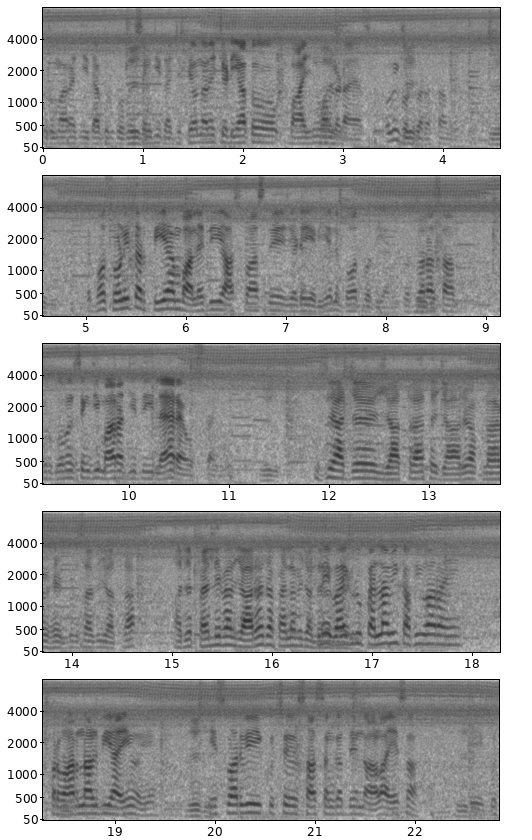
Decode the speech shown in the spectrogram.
ਗੁਰੂ ਮਹਾਰਾਜ ਜੀ ਦਾ ਗੁਰੂ ਗੋਬਿੰਦ ਸਿੰਘ ਜੀ ਦਾ ਜਿੱਥੇ ਉਹਨਾਂ ਨੇ ਚਿੜੀਆਂ ਤੋਂ ਬਾਜ ਨੂੰ ਲੜਾਇਆ ਸੀ ਉਹ ਵੀ ਗੁਰਦੁਆਰਾ ਸਾਹਿਬ ਹੈ। ਤੇ ਬਹੁਤ ਸੋਹਣੀ ਧਰਤੀ ਹੈ ਅੰਬਾਲੇ ਦੀ ਆਸ-ਪਾਸ ਦੇ ਜਿਹੜੇ ਏਰੀਆ ਨੇ ਬਹੁਤ ਵਧੀਆ ਨੇ। ਗੁਰਦੁਆਰਾ ਸਾਹਿਬ ਗੁਰੂ ਗੋਬਿੰਦ ਸਿੰਘ ਜੀ ਮਹਾਰਾਜ ਜੀ ਦੀ ਲਹਿਰ ਹੈ ਉਸ ਟਾਈਮ ਜੀ ਤੁਸੀਂ ਅੱਜ ਯਾਤਰਾ ਤੇ ਜਾ ਰਹੇ ਹੋ ਆਪਣਾ ਹੇਮਕੁੰਟ ਸਾਹਿਬ ਦੀ ਯਾਤਰਾ। ਅੱਜ ਪਹਿਲੀ ਵਾਰ ਜਾ ਰਹੇ ਹੋ ਜਾਂ ਪਹਿਲਾਂ ਵੀ ਜਾਂਦੇ ਨਹੀਂ? ਵਾਹਿਗੁਰੂ ਪਹਿਲਾਂ ਵੀ ਕਾਫੀ ਵਾਰ ਆਏ ਪਰਿਵਾਰ ਨਾਲ ਵੀ ਆਏ ਹੋਏ ਆ ਇਸ ਵਾਰ ਵੀ ਕੁਝ ਸਾਧ ਸੰਗਤ ਦੇ ਨਾਲ ਆਏ ਸਾਂ। ਤੇ ਕੁਝ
